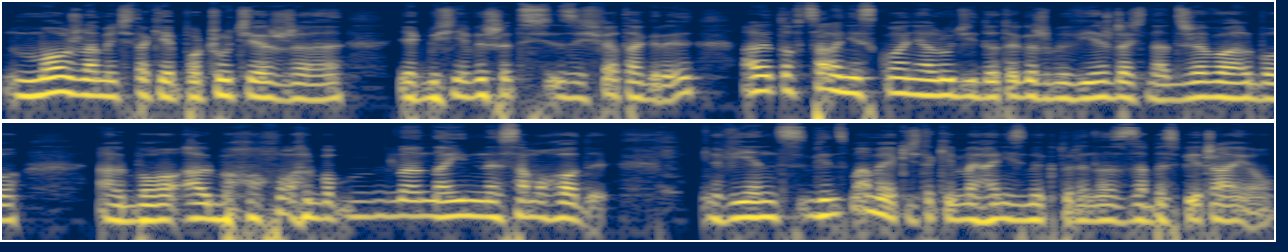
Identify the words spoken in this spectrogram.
można mieć takie poczucie, że że jakbyś nie wyszedł ze świata gry, ale to wcale nie skłania ludzi do tego, żeby wjeżdżać na drzewo albo, albo, albo, albo na, na inne samochody. Więc, więc mamy jakieś takie mechanizmy, które nas zabezpieczają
